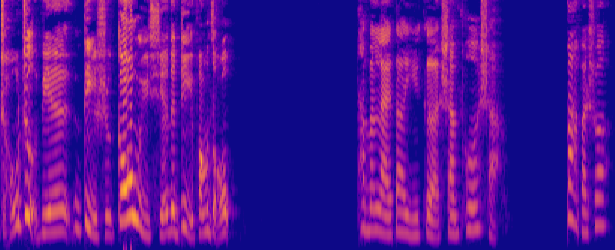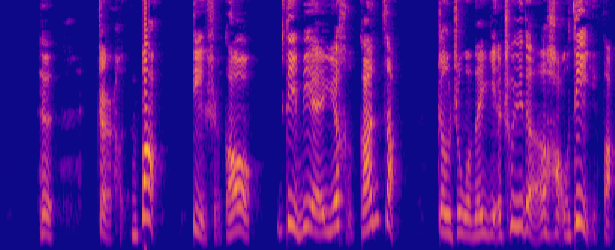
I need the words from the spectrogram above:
朝这边地势高一些的地方走。”他们来到一个山坡上，爸爸说：“哼，这儿很棒，地势高，地面也很干燥。”正是我们野炊的好地方。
